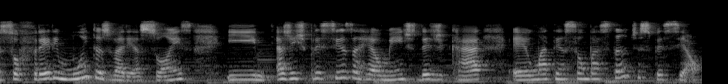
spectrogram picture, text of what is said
sofrerem muitas variações e a gente precisa realmente dedicar é, uma atenção bastante especial.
